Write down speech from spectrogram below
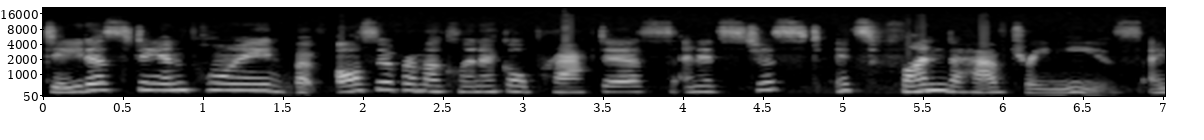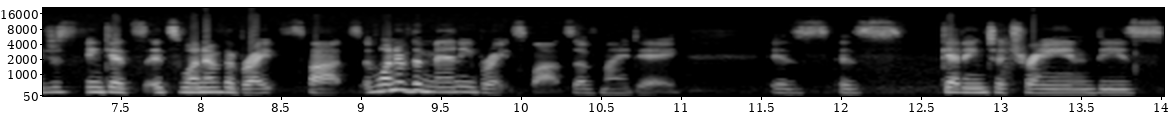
data standpoint, but also from a clinical practice. And it's just, it's fun to have trainees. I just think it's, it's one of the bright spots, one of the many bright spots of my day is, is getting to train these,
